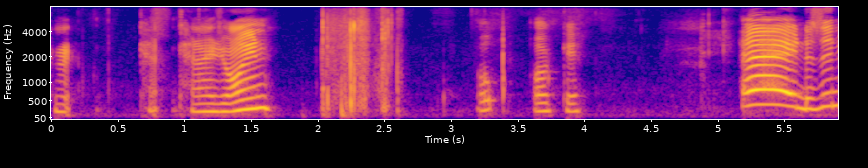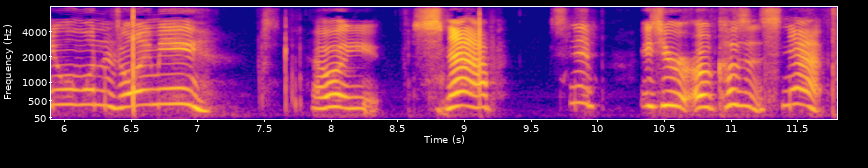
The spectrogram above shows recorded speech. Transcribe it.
Can I, can, can I join? Oh, okay. Hey, does anyone want to join me? How about you? Snap? Snip? Is your uh, cousin Snap?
